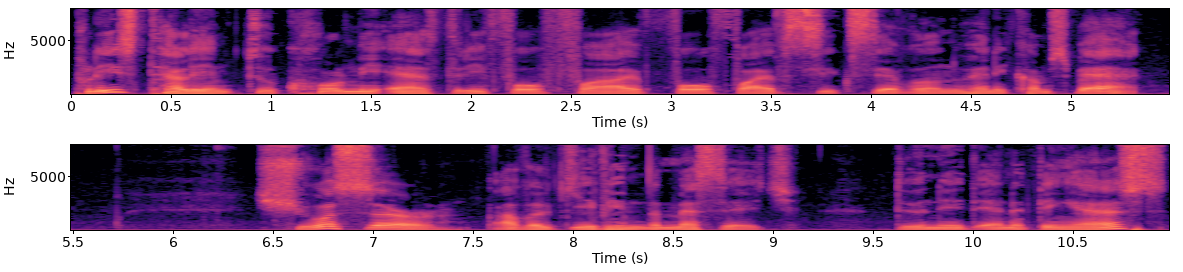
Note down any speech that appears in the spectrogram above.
Please tell him to call me at 345 4567 when he comes back. Sure, sir. I will give him the message. Do you need anything else?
